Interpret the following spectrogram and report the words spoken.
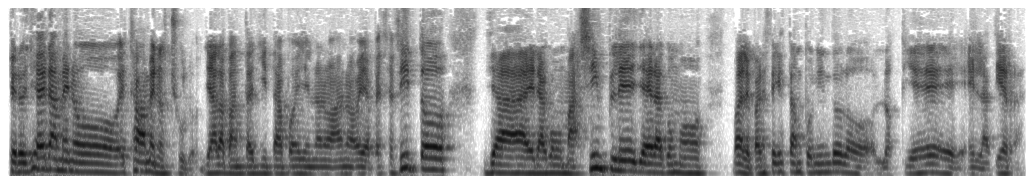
pero ya era menos, estaba menos chulo. Ya la pantallita, pues no, no había pececitos, ya era como más simple, ya era como, vale, parece que están poniendo los, pies en la tierra.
